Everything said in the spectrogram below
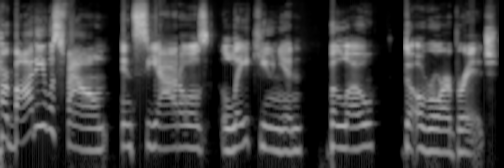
her body was found in Seattle's Lake Union below the Aurora Bridge.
